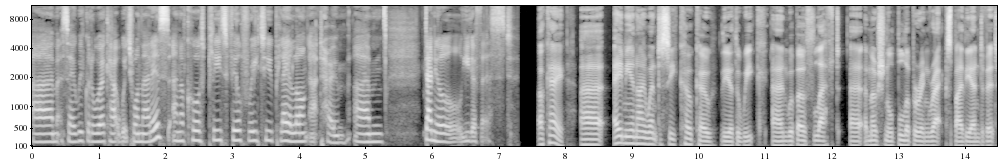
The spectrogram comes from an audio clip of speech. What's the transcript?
Um, so we've got to work out which one that is. And of course, please feel free to play along at home. Um, Daniel, you go first. Okay, uh, Amy and I went to see Coco the other week, and were both left uh, emotional, blubbering wrecks by the end of it.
